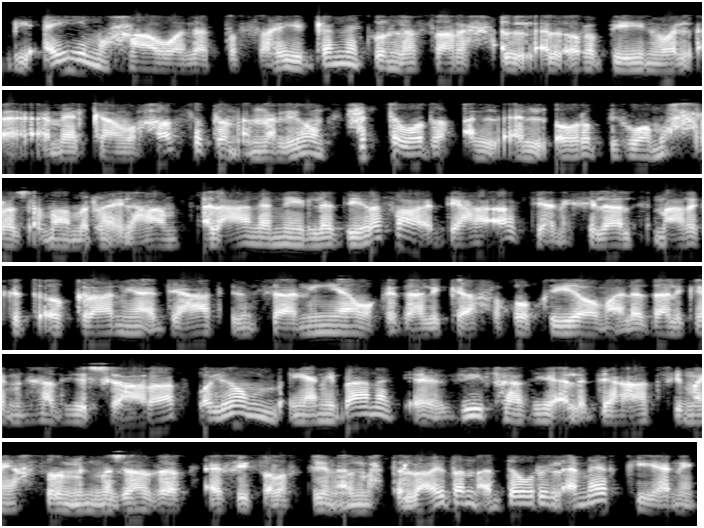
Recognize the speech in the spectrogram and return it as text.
بأي محاولة تصعيد لن يكون لصالح الأوروبيين والأمريكان. وخاصة أن اليوم حتى وضع الأوروبي هو محرج أمام الرأي العام العالمي الذي رفع ادعاءات يعني خلال معركة أوكرانيا ادعاءات إنسانية وكذلك حقوقية وما إلى ذلك من هذه الشعارات. واليوم يعني بان زيف هذه الادعاءات فيما يحصل من مجازر في فلسطين المحتلة. أيضا الدور الأمريكي يعني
